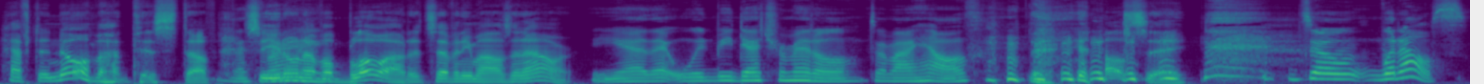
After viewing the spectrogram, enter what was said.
have to know about this stuff That's so you right. don't have a blowout at 70 miles an hour. Yeah, that would be detrimental to my health. I'll say. So, what else?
